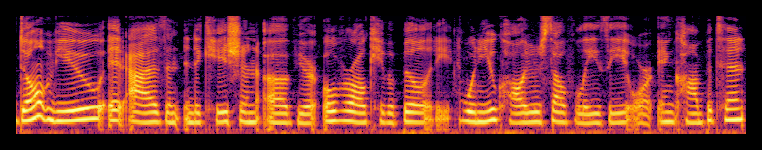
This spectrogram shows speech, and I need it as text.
Don't view it as an indication of your overall capability. When you call yourself lazy or incompetent,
